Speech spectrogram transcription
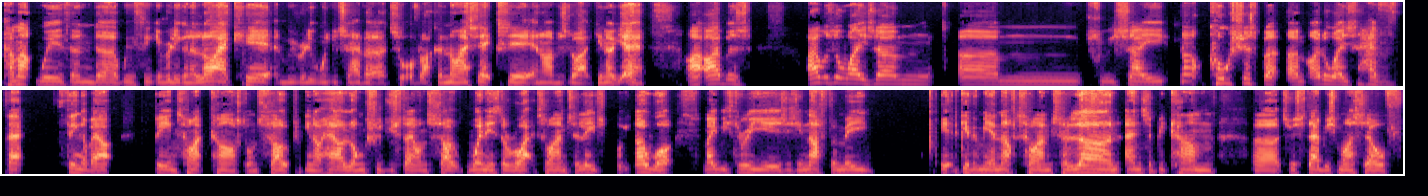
come up with, and uh, we think you're really going to like it, and we really want you to have a, a, sort of like a nice exit. And I was like, you know, yeah, I, I was, I was always, um, um, should we say, not cautious, but um, I'd always have that thing about being typecast on soap. You know, how long should you stay on soap? When is the right time to leave? But you know what? Maybe three years is enough for me. It had given me enough time to learn and to become, uh, to establish myself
